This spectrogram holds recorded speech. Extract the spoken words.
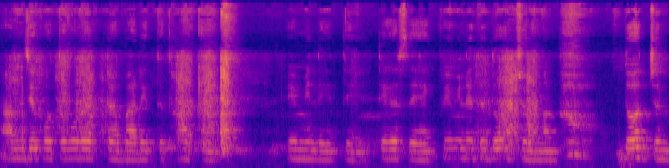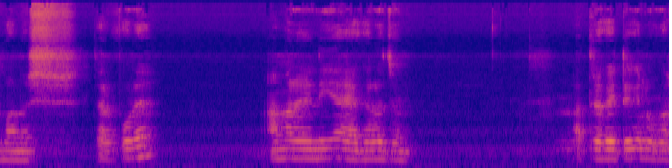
আমি যে কত বড় একটা বাড়িতে থাকি ফ্যামিলিতে ঠিক আছে? এক ফ্যামিলিতে দশজন মানুষ দশজন মানুষ। তারপরে আমার নিয়ে এগারো জন। আত্রা কেটে গেল গা।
